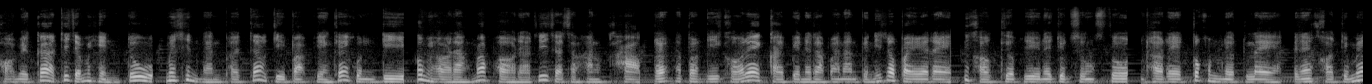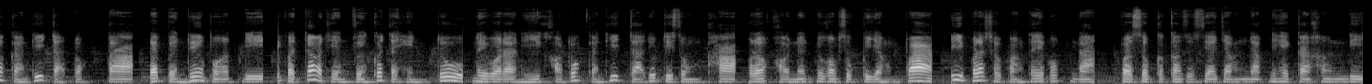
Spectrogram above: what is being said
ขอเมกาที่จะไม่เห็นตู้ ไม่เช่นนั้นพระเจ้ากีบะเพียงแค่คนดี ก็มีพลังมากพอแล้วที่จะสังหารข่าวและณตอนนี้เขาได้กลายเป็นระดับอนันต์เป็นที่เราไปแรงที่เขาเกือบอยู่ในจุดสูงสุดทะเลต้นกำเนิดแรงดังนั้นเขาจึงไม่ต้องการที่จะตกตา และเป็นเรื่องปกติที่พระเจ้าเทียนเฟิงก็จะเห็นตู้ ในเวลานี้เขาต้องการที่จะยุติสงครามเพราะเขานั้นมีความสุขไปอย่างมาที่พระราชวังได้พบนาง ประสบกับการสูญเสียอย่างหนักในเหตุการณ์ครั้งดี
